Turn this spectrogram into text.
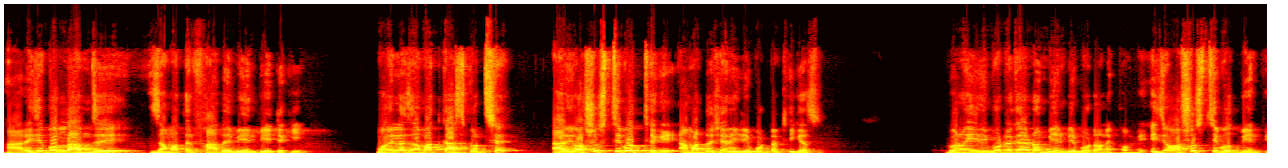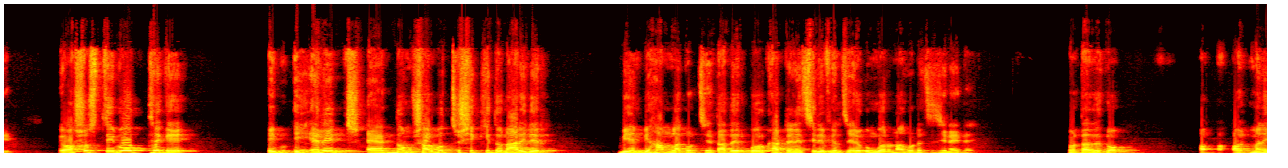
আর এই যে বললাম যে জামাতের ফাঁদে বিএনপি, এটা কি? মহিলা জামাত কাজ করছে আর এই অস্বস্তিবোধ থেকে আমার দেশের এই রিপোর্টটা ঠিক আছে। বরং এই রিপোর্টের কারণে বিএনপির ভোট অনেক কমবে। এই যে অস্বস্তিবোধ বিএনপির, এই অস্বস্তিবোধ থেকে এই এই এলিট একদম সর্বোচ্চ শিক্ষিত নারীদের বিএনপি হামলা করছে, তাদের বোরখা টেনে ছিঁড়ে ফেলছে, এরকম ঘটনা ঘটেছে জেনাই দেয়। তাদেরকে মানে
